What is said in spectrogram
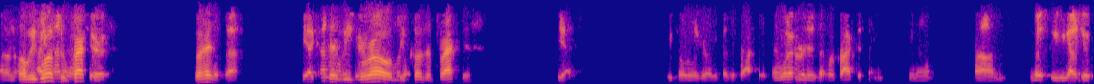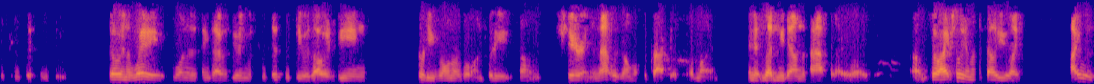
I don't know. Well, we grow through practice. share- Go ahead. What's that? Yeah, I kind of Because we grow because of practice. Yes. We totally grow because of practice. And whatever it is that we're practicing, you know. Um but you gotta do it with consistency. So in a way, one of the things I was doing with consistency was always being pretty vulnerable and pretty um sharing and that was almost a practice of mine. And it led me down the path that I was. Um so actually I'm gonna tell you like I was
